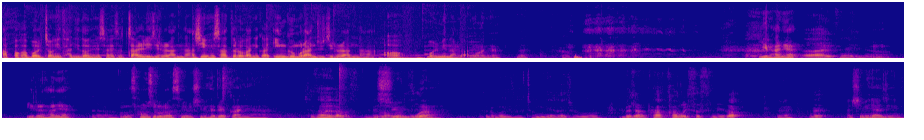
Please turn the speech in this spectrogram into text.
아빠가 멀쩡히 다니던 회사에서 잘리지를 않나. 다시 회사 들어가니까 임금을 안 주지를 않나. 아 멀미 날라. 뭐하냐? 네. 일하냐? 아, 이상해요. 어? 일은 하냐? 자, 어, 사무실 올라왔으면 열심히 해야 될 거 아니야. 최선을 다했습니다. 씨 뭐야? 이런 거 이제 정리해가지고 매장 파악하고 있었습니다. 그래? 네, 열심히 해야지.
